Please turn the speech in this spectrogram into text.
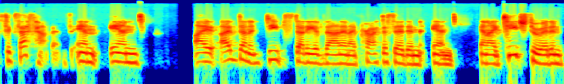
success happens. And and I I've done a deep study of that and I practice it and and and I teach through it. And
